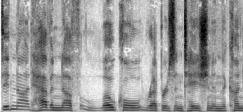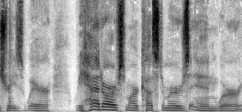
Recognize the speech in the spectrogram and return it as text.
did not have enough local representation in the countries where we had RF Smart customers and were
